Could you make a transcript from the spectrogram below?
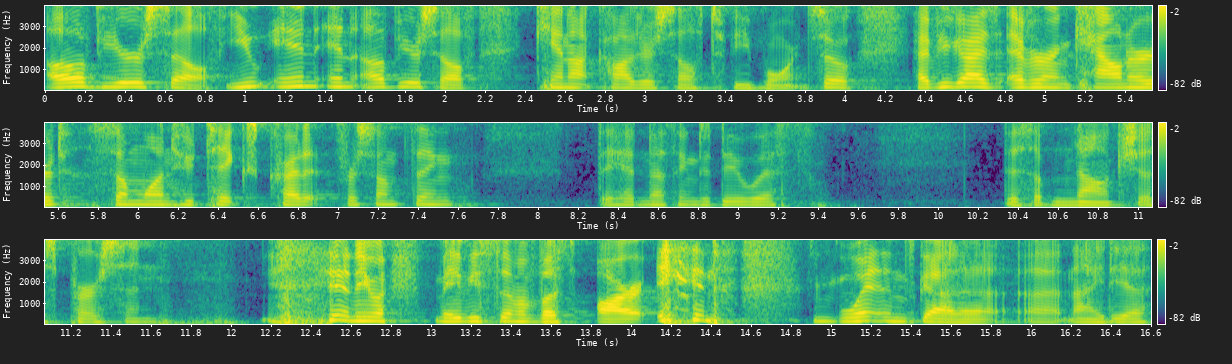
of yourself, you in and of yourself cannot cause yourself to be born. So, have you guys ever encountered someone who takes credit for something they had nothing to do with? This obnoxious person. anyway, maybe some of us are in. Winton's got a, uh, an idea.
